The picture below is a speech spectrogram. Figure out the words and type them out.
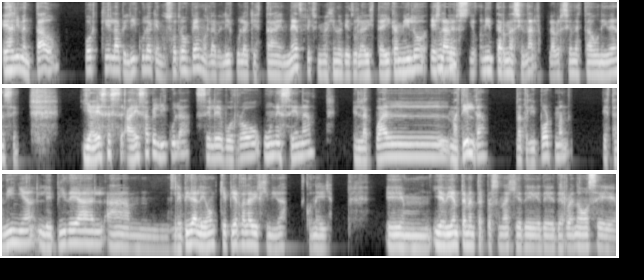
es alimentado porque la película que nosotros vemos, la película que está en Netflix, me imagino que tú la viste ahí, Camilo, es la versión internacional, la versión estadounidense. Y a, ese, a esa película se le borró una escena en la cual Matilda, Natalie Portman, esta niña, le pide, al, a, le pide a León que pierda la virginidad con ella. Em, y evidentemente el personaje de, de, Renault se,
